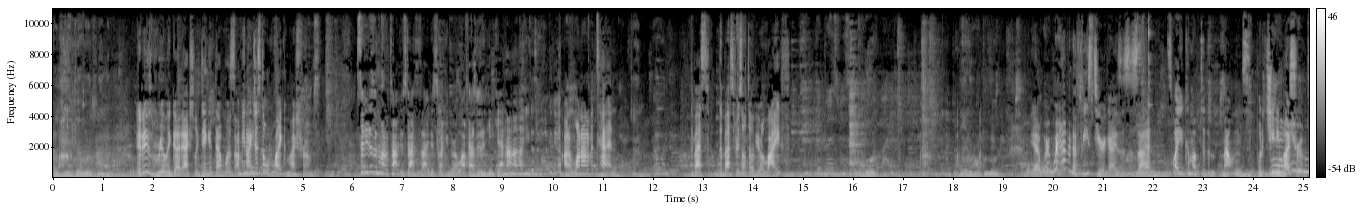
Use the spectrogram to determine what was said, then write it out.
my favorite thing. It is really good. Actually, dang it, that was, I mean, I just don't like mushrooms. Said he doesn't know how to talk as fast as I do, so I can go a lot faster than he can. he doesn't know what to do. Of one out of a 10. the best, the best result of your life. They know how to do it. Yeah, we're, we're having a feast here, guys. This is uh, this is why you come up to the mountains, porcini mushrooms,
